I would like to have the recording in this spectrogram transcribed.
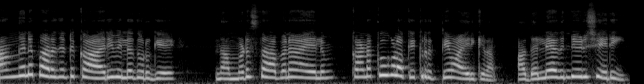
അങ്ങനെ പറഞ്ഞിട്ട് കാര്യമില്ല ദുർഗെ നമ്മുടെ സ്ഥാപനമായാലും കണക്കുകളൊക്കെ കൃത്യമായിരിക്കണം. അതല്ലേ അതിന്റെ ഒരു ശരി?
